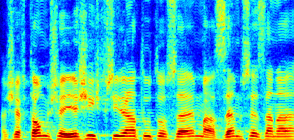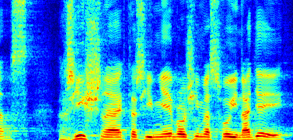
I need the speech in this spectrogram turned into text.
a že v tom, že Ježíš přijde na tuto zem a zemře za nás hříšné, kteří v něj vložíme svoji naději,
